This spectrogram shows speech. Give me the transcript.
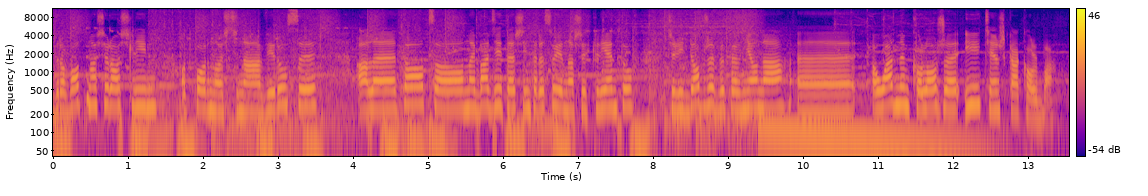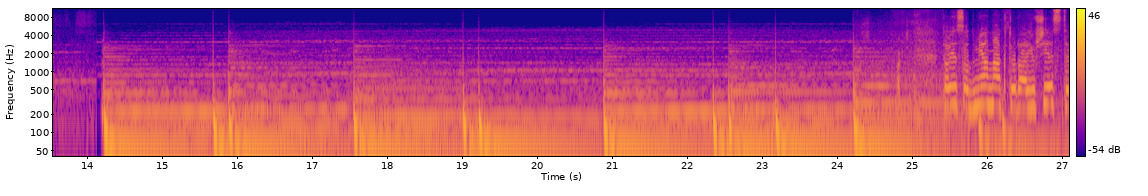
zdrowotność roślin, odporność na wirusy, ale to, co najbardziej też interesuje naszych klientów, czyli dobrze wypełniona, e, o ładnym kolorze i ciężka kolba. Jest odmiana, która już jest y,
